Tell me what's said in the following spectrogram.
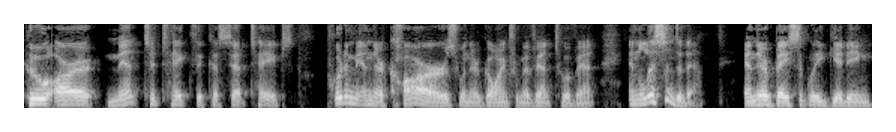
who are meant to take the cassette tapes, put them in their cars when they're going from event to event, and listen to them. And they're basically getting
